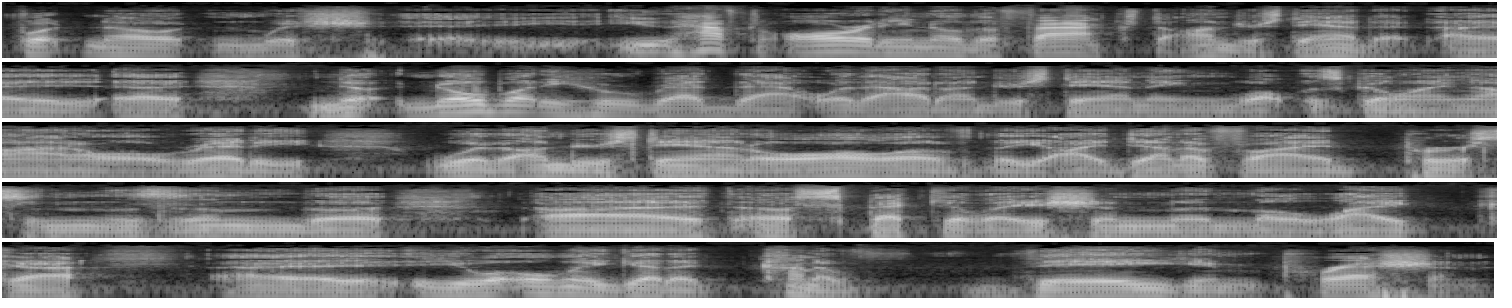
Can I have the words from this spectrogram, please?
footnote in which uh, you have to already know the facts to understand it. I, uh, no, nobody who read that without understanding what was going on already would understand all of the identified persons and the uh, uh, speculation and the like. Uh, you only get a kind of vague impression.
